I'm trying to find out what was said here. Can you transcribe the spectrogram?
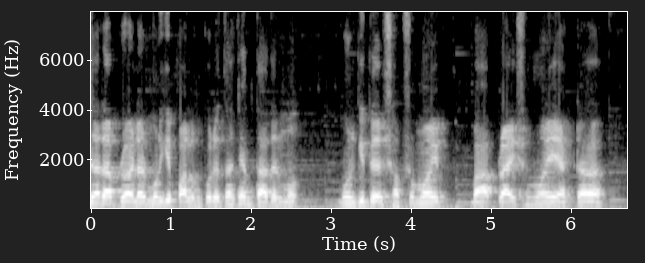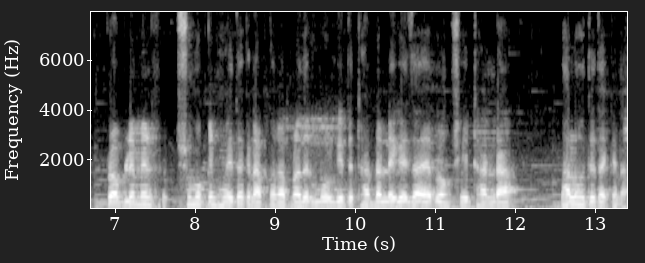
যারা ব্রয়লার মুরগি পালন করে থাকেন, তাদের মুরগিদের সবসময় বা প্রায় সময় একটা প্রবলেমের সম্মুখীন হয়ে থাকেন। আপনারা আপনাদের মুরগিতে ঠান্ডা লেগে যায় এবং সেই ঠান্ডা ভালো হতে থাকে না।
